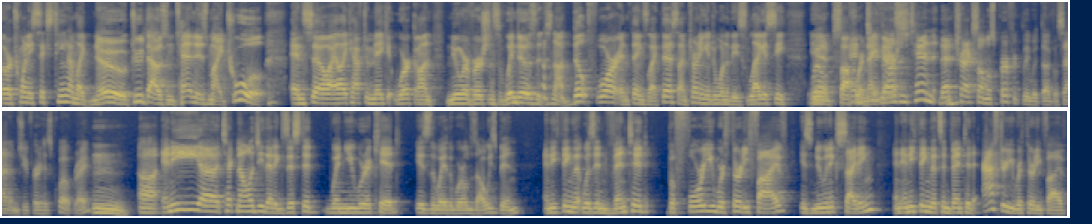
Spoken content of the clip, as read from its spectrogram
or 2016. I'm like, no, 2010 is my tool, and so I like have to make it work on newer versions of Windows that it's not built for, and things like this. I'm turning into one of these legacy you know, software and nightmares. 2010, that tracks almost perfectly with Douglas Adams. You've heard his quote, right? Mm. Uh, any uh, technology that existed when you were a kid is the way the world has always been. Anything that was invented before you were 35 is new and exciting, and anything that's invented after you were 35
